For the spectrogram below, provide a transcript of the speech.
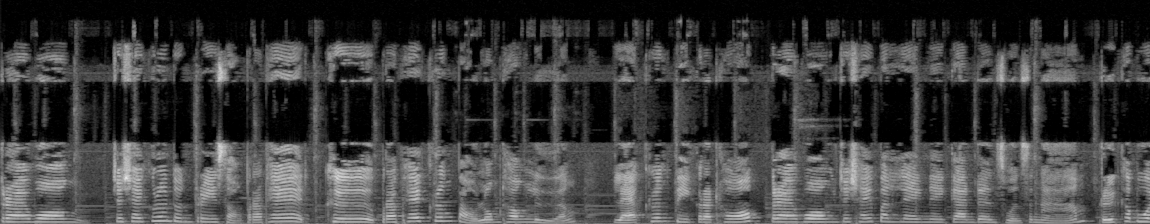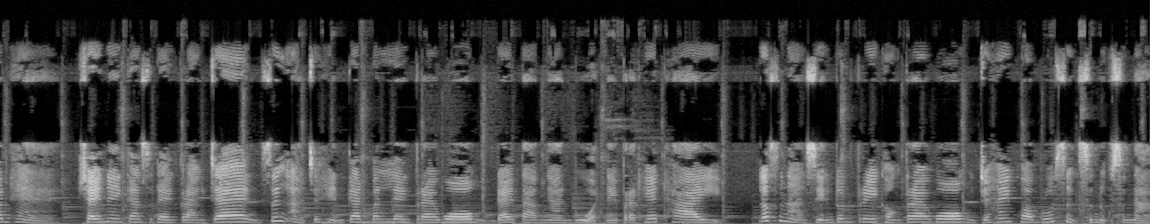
แตรวง จะใช้เครื่องดนตรี2ประเภท คือประเภทเครื่องเป่าลมทองเหลือง และเครื่องตีกระทบ แตรวงจะใช้บรรเลงในการเดินสวนสนาม หรือขบวนแห่ ใช้ในการแสดงกลางแจ้ง ซึ่งอาจจะเห็นการบรรเลงแตรวงได้ตามงานบวชในประเทศไทย ลักษณะเสียงดนตรีของแตรวงจะให้ความรู้สึกสนุกสนา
